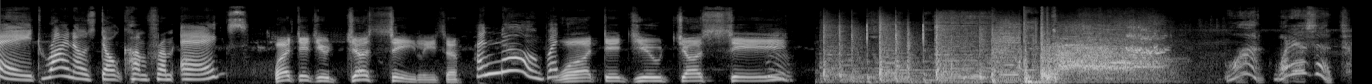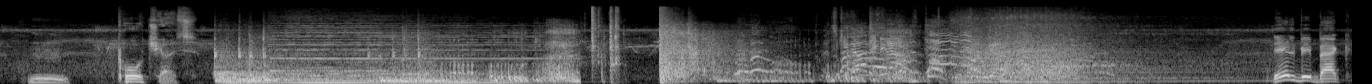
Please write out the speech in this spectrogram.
Wait, rhinos don't come from eggs. What did you just see, Lisa? I know, but What did you just see? What? What is it? Hmm. Poachers. They'll be back.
